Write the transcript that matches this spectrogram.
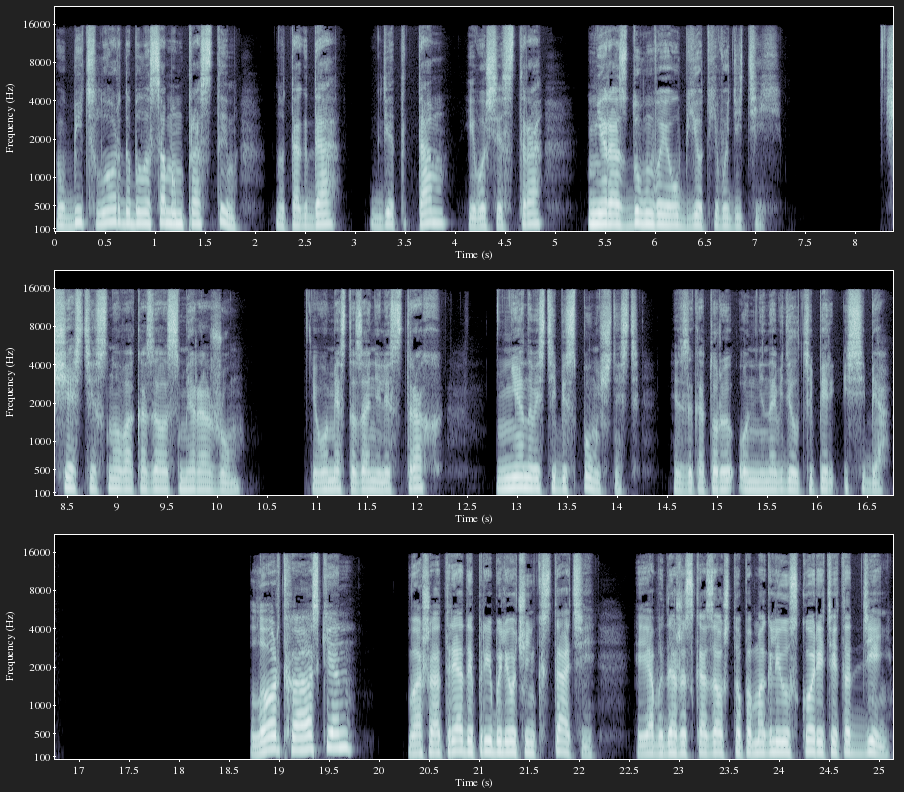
Убить лорда было самым простым, но тогда, где-то там, его сестра, не раздумывая, убьет его детей. Счастье снова оказалось миражом. Его место заняли страх, ненависть и беспомощность, из-за которой он ненавидел теперь и себя. «Лорд Хаскин, ваши отряды прибыли очень кстати», я бы даже сказал, что помогли ускорить этот день.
